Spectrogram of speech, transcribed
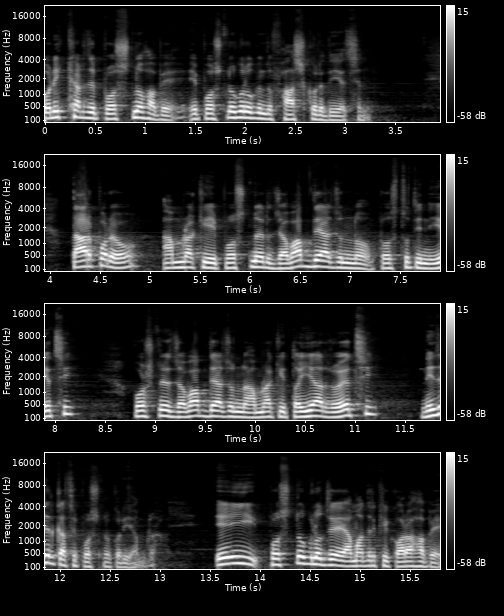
পরীক্ষার যে প্রশ্ন হবে, এই প্রশ্নগুলো কিন্তু ফাঁস করে দিয়েছেন। তারপরেও আমরা কি এই প্রশ্নের জবাব দেওয়ার জন্য প্রস্তুতি নিয়েছি? প্রশ্নের জবাব দেওয়ার জন্য আমরা কি তৈয়ার রয়েছি? নিজের কাছে প্রশ্ন করি আমরা। এই প্রশ্নগুলো যে আমাদেরকে করা হবে,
